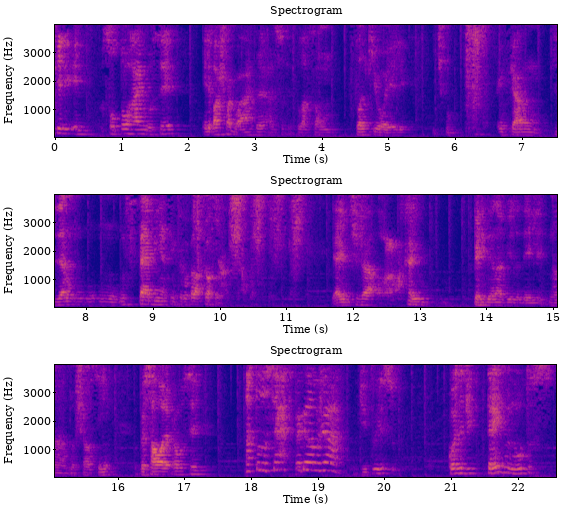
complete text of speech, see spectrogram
que ele, ele soltou o raio em você, ele baixou a guarda, a sua tripulação flanqueou ele e, tipo, enfiaram, fizeram um, um, um stabbing assim, sacou pelas costas. E aí o bicho já ó, caiu perdendo a vida dele na- no chão assim. O pessoal olha pra você, tá tudo certo, pegamos já! Dito isso, coisa de 3 minutos,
